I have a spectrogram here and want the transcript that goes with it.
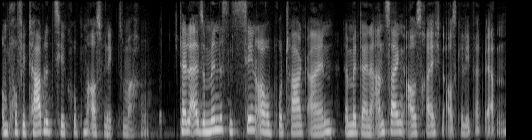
um profitable Zielgruppen ausfindig zu machen. Stelle also mindestens 10 Euro pro Tag ein, damit deine Anzeigen ausreichend ausgeliefert werden.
